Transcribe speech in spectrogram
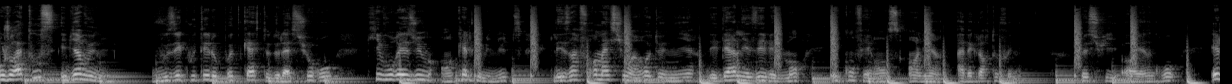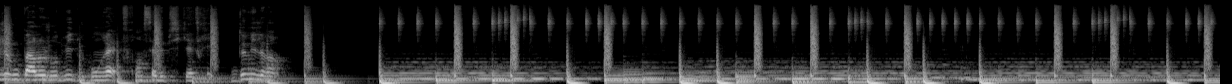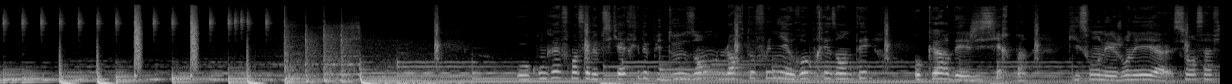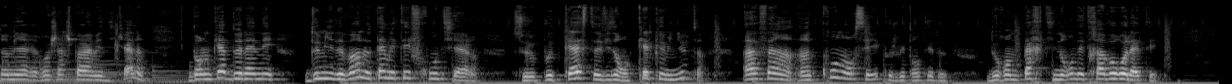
Bonjour à tous et bienvenue. Vous écoutez le podcast de la Suro qui vous résume en quelques minutes les informations à retenir des derniers événements et conférences en lien avec l'orthophonie. Je suis Oriane Gros et je vous parle aujourd'hui du Congrès français de psychiatrie 2020. Au Congrès français de psychiatrie, depuis deux ans, l'orthophonie est représentée au cœur des JCIRP, qui sont les journées euh, sciences infirmières et recherche paramédicale. Dans le cadre de l'année 2020, le thème était frontières. Ce podcast vise en quelques minutes à faire un, condensé que je vais tenter de, rendre pertinent des travaux relatés.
